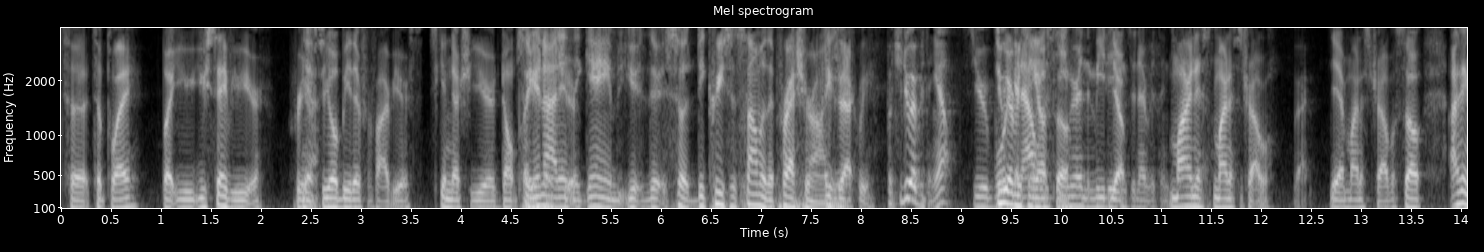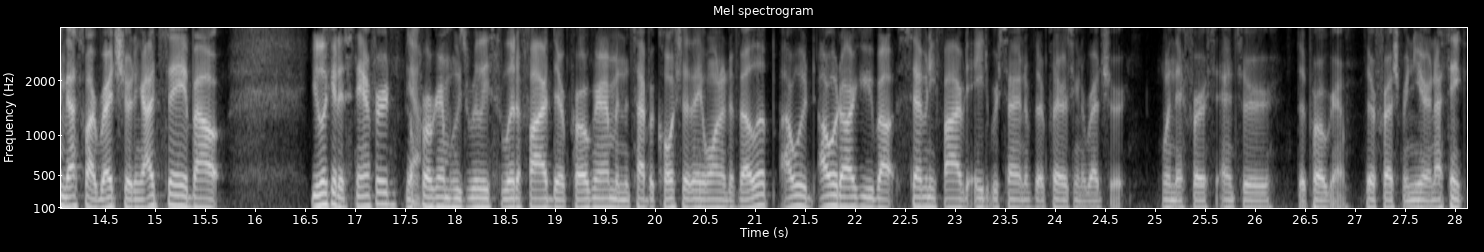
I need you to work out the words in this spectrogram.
to to play, but you you save your year. Pretty Yeah. much. So you'll be there for five years. Just get an extra year. Don't play. So you're not in year. the game. There, so it decreases some of the pressure on you. Exactly. But you do everything else. You're Do everything out else with the team, though. you're in the meetings Yep. and everything. Minus minus the travel. Right. Yeah, minus travel. So I think that's why redshirting. I'd say about you look at it, Stanford, Yeah. a program who's really solidified their program and the type of culture that they want to develop. I would I would argue about seventy five to eighty percent of their players are going to redshirt when they first enter the program their freshman year, and I think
